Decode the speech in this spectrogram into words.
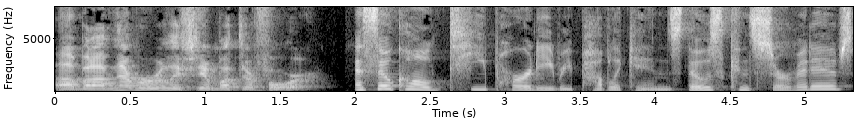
uh, but I've never really seen what they're for. As so called Tea Party Republicans, those conservatives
